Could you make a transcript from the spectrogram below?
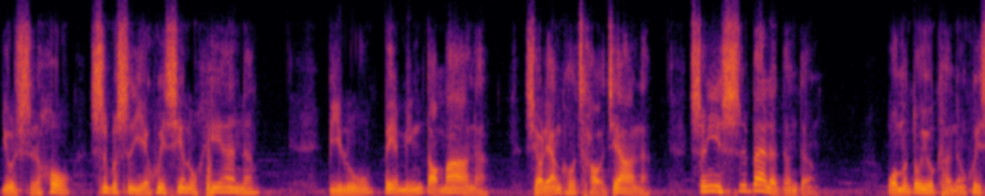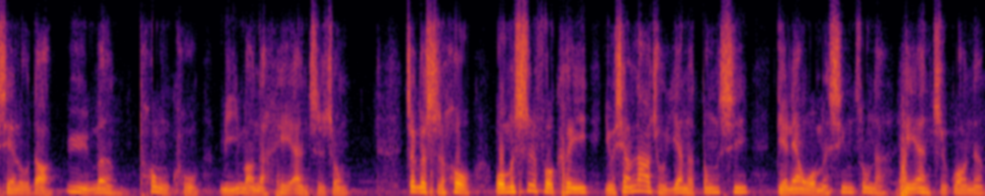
有时候是不是也会陷入黑暗呢？比如被领导骂了。小两口吵架了，生意失败了，等等，我们都有可能会陷入到郁闷、痛苦、迷茫的黑暗之中。这个时候，我们是否可以有像蜡烛一样的东西，点亮我们心中的黑暗之光呢？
